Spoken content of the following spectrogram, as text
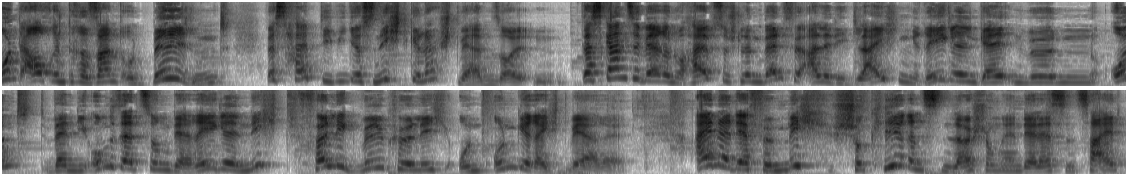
Und auch interessant und bildend, weshalb die Videos nicht gelöscht werden sollten. Das Ganze wäre nur halb so schlimm, wenn für alle die gleichen Regeln gelten würden und wenn die Umsetzung der Regeln nicht völlig willkürlich und ungerecht wäre. Einer der für mich schockierendsten Löschungen der letzten Zeit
